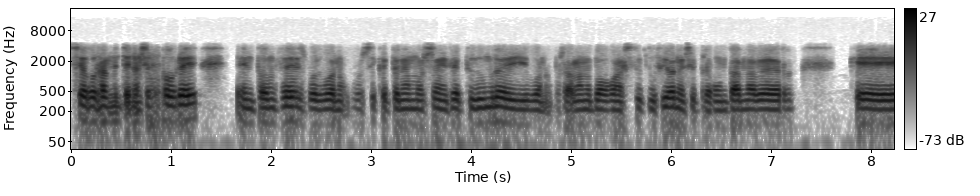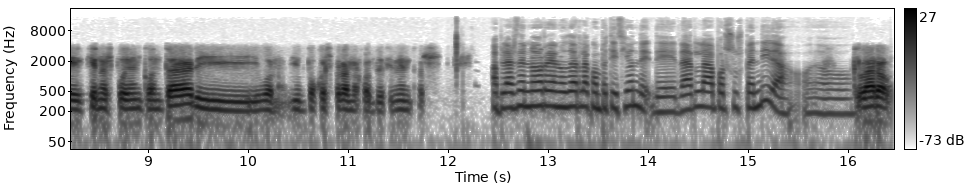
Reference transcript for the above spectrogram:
seguramente no se cobre. Entonces, pues bueno, pues sí que tenemos esa incertidumbre y bueno, pues hablando un poco con las instituciones y preguntando a ver qué, qué nos pueden contar y bueno, y un poco esperando acontecimientos. ¿Hablas de no reanudar la competición, de, de darla por suspendida? O- Claro,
